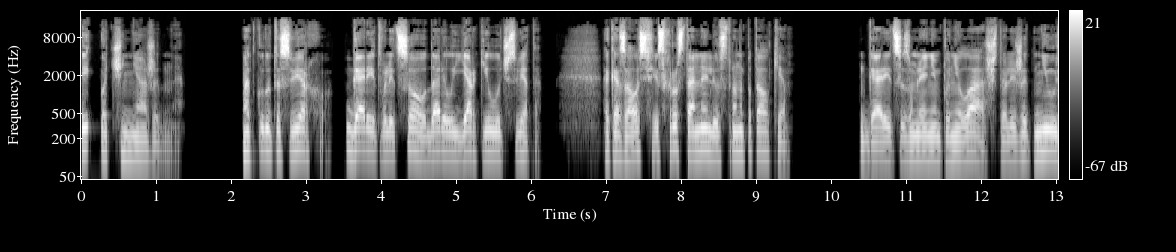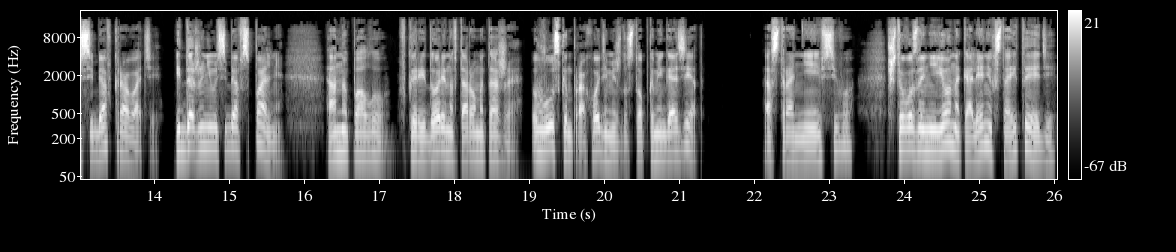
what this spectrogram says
и очень неожиданное. Откуда-то сверху, Гарриет в лицо ударил яркий луч света. Оказалось, из хрустальной люстры на потолке. Гарриет с изумлением поняла, что лежит не у себя в кровати и даже не у себя в спальне, а на полу, в коридоре на втором этаже, в узком проходе между стопками газет. А страннее всего, что возле нее на коленях стоит Эдди,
